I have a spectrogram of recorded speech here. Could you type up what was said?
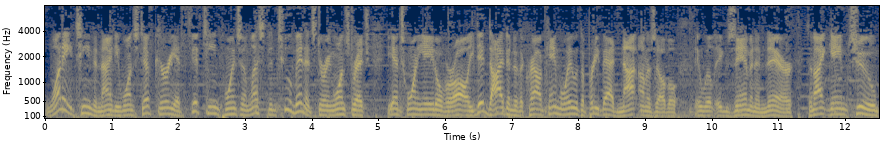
118 to 91. Steph Curry had 15 points in less than two minutes during one stretch. He had 28 overall. He did dive into the crowd, came away with a pretty bad knot on his elbow. They will examine him there. Tonight, game two,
